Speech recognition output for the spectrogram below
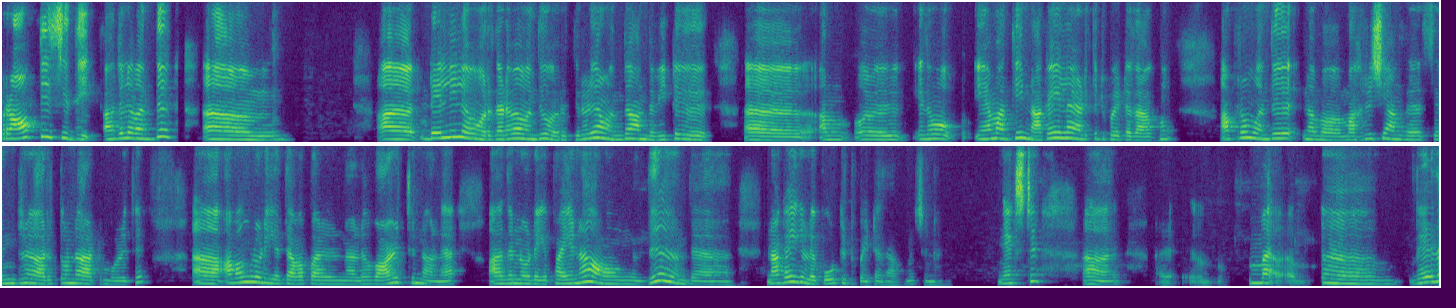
பிராப்தி சித்தி. அதுல வந்து ஆஹ், டெல்லியில ஒரு தடவை வந்து ஒரு திருடன் வந்து அந்த வீட்டு ஆஹ், ஏதோ ஏமாத்தி நகையெல்லாம் எடுத்துட்டு போயிட்டதாகும் அப்புறம் வந்து நம்ம மகிழ்ச்சி அங்க சென்று அறுத்தொண்டு ஆட்டும் பொழுது ஆஹ் அவங்களுடைய தவப்பாலினால வாழ்த்துனால அதனுடைய பயனா அவங்க வந்து அந்த நகைகளை போட்டுட்டு போயிட்டதாகவும் சொன்னாங்க. நெக்ஸ்ட் வேத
